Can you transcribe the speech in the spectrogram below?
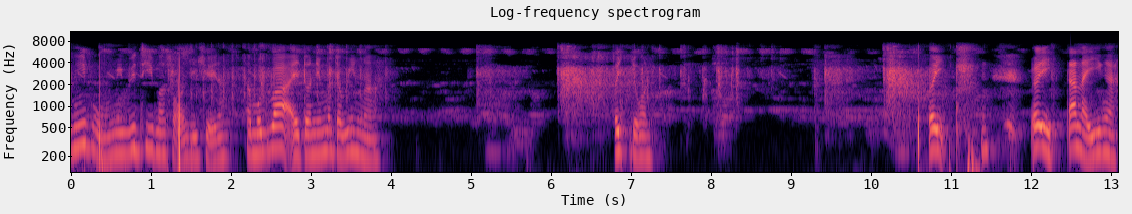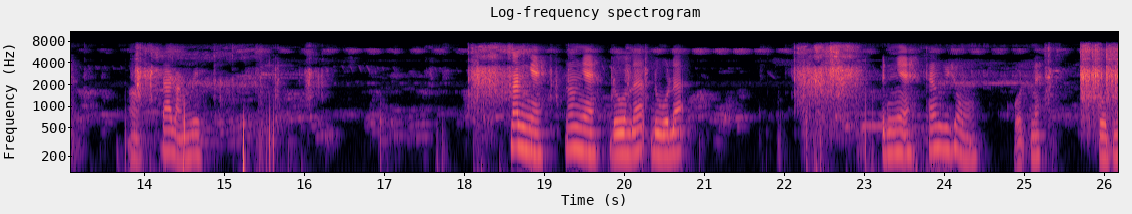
อันนี้ผมมีวิธีมาสอนเฉยๆนะ สมมติว่าไอ้ตัวนี้มันจะวิ่งมา เฮ้ยเดี๋ยวก่อนเฮ้ย เฮ้ย ด้านไหนยิงอะอะด้านหลังเลย นั่นไง นั่นไง โดนล้วโดนล้วเป็นไง ท่านผู้ชมโหดไหมโหดไหม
